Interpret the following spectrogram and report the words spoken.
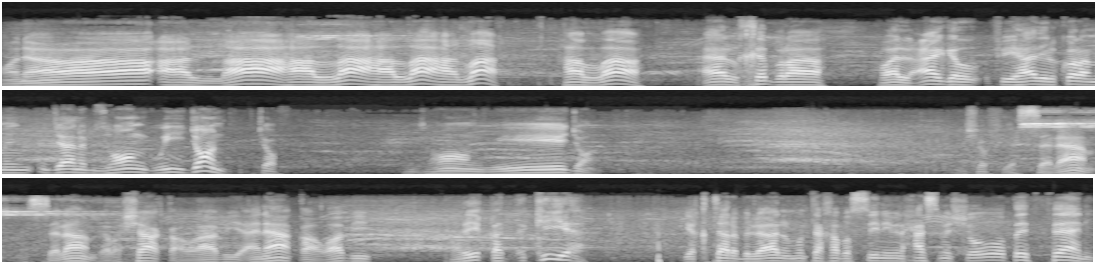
هنا. الله الله الله الله الله. الخبرة والعقل في هذه الكرة من جانب زهونغ وي جون. شوف. زهونغ وي جون. شوف يا سلام يا سلام برشاقه وباناقه وبطريقه ذكية. يقترب الآن المنتخب الصيني من حسم الشوط الثاني.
